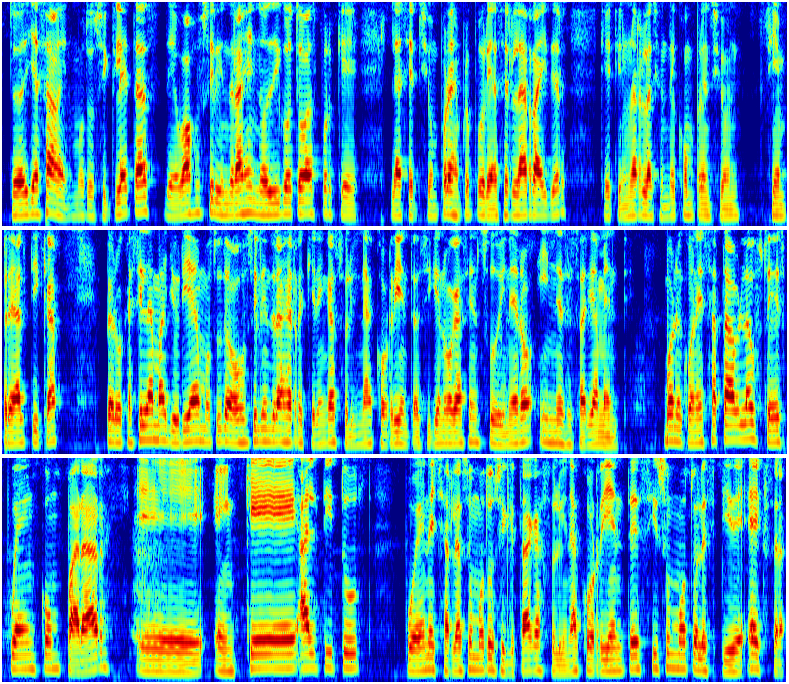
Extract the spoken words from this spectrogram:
Entonces ya saben, motocicletas de bajo cilindraje, no digo todas porque la excepción por ejemplo podría ser la Rider que tiene una relación de comprensión siempre altica, pero casi la mayoría de motos de bajo cilindraje requieren gasolina corriente, así que no gasten su dinero innecesariamente. Bueno, y con esta tabla ustedes pueden comparar eh, en qué altitud pueden echarle a su motocicleta gasolina corriente si su moto les pide extra.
